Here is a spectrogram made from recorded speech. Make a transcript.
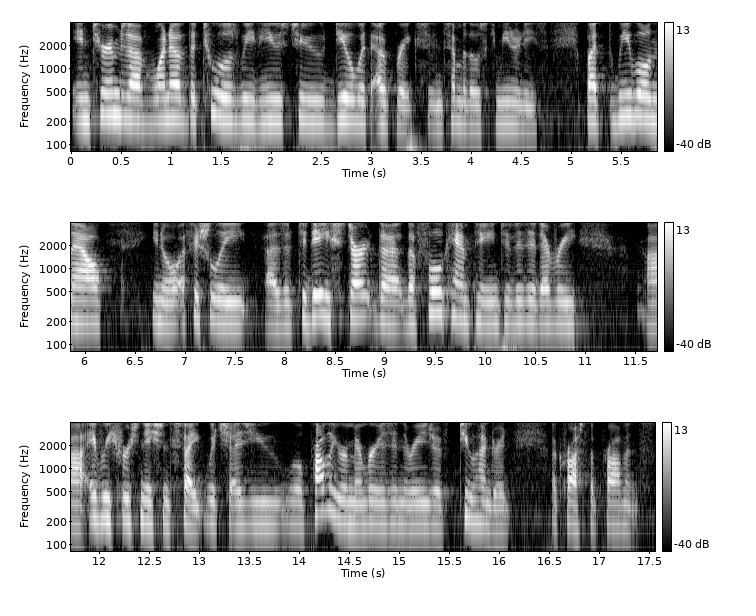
in terms of one of the tools we've used to deal with outbreaks in some of those communities. But we will now, you know, officially, as of today, start the, the full campaign to visit every uh, every First Nation site, which, as you will probably remember, is in the range of 200 across the province.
